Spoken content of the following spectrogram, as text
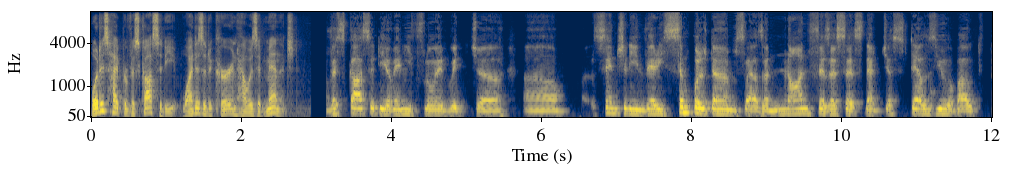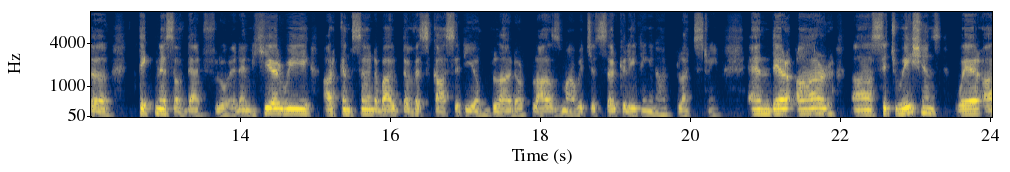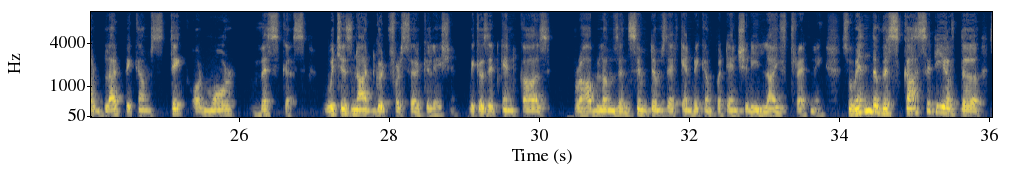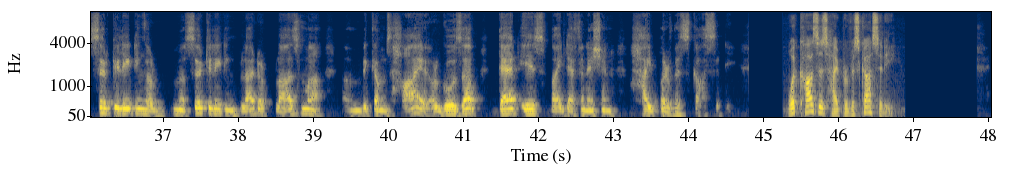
What is hyperviscosity, why does it occur, and how is it managed? Viscosity of any fluid, which uh, uh, essentially in very simple terms as a non-physicist that just tells you about the thickness of that fluid. And here we are concerned about the viscosity of blood or plasma, which is circulating in our bloodstream. And there are uh, situations where our blood becomes thick or more viscous, which is not good for circulation because it can cause problems and symptoms that can become potentially life-threatening. So when the viscosity of the circulating or circulating blood or plasma um, becomes high or goes up, that is by definition hyperviscosity. What causes hyperviscosity?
